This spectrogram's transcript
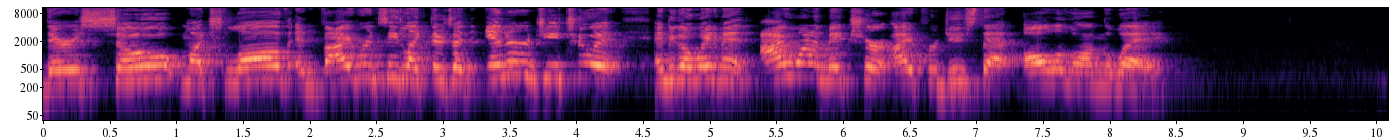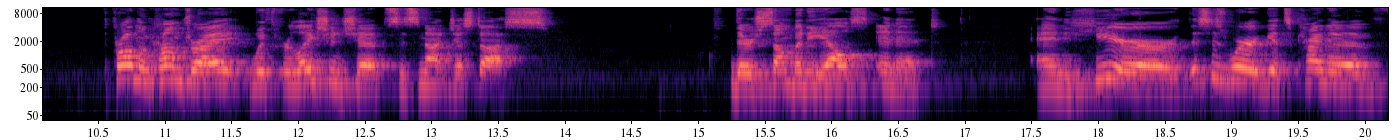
There is so much love and vibrancy, like there's an energy to it. And to go, wait a minute, I want to make sure I produce that all along the way. The problem comes, right, with relationships, it's not just us there's somebody else in it. And here, this is where it gets kind of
